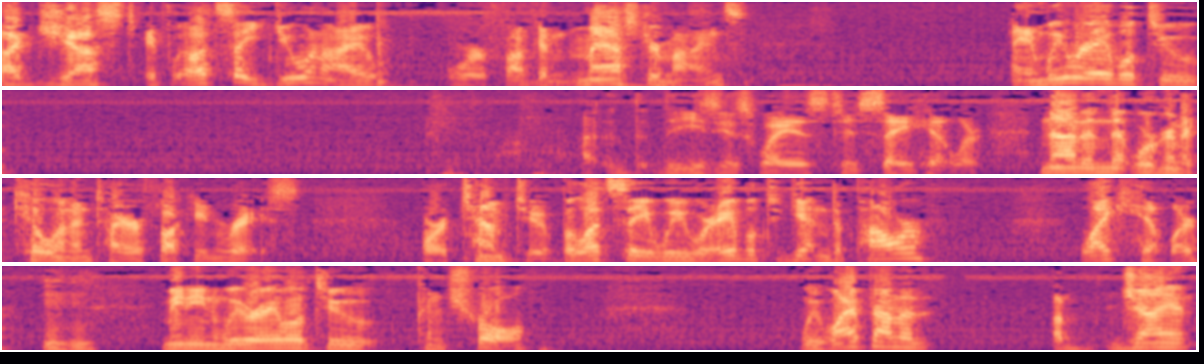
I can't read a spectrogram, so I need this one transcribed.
adjust, if let's say you and I were fucking masterminds, and we were able to, uh, the easiest way is to say Hitler, not in that we're going to kill an entire fucking race or attempt to, but let's say we were able to get into power like Hitler, Mhm. meaning we were able to control. We wiped out a, a giant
